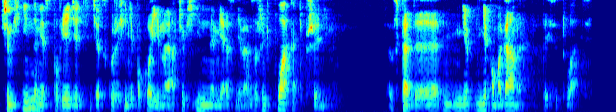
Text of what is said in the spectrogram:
czymś innym jest powiedzieć dziecku, że się niepokoimy, a czymś innym jest, nie wiem, zacząć płakać przy nim. Wtedy nie, nie pomagamy tej sytuacji.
